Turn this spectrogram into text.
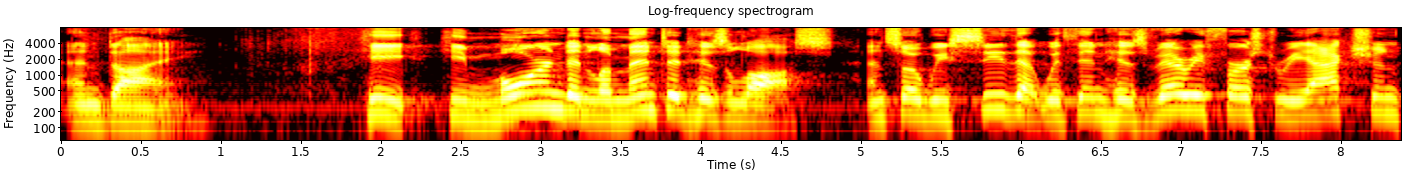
and dying. He, he mourned and lamented his loss, and so we see that within his very first reaction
